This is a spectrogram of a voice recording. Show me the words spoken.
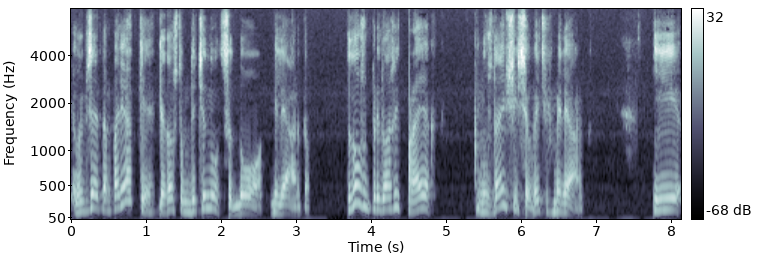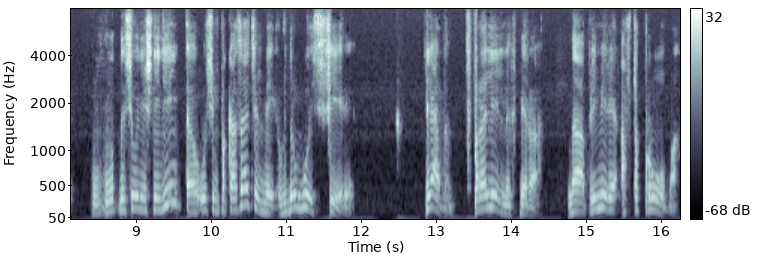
в обязательном порядке для того, чтобы дотянуться до миллиардов, ты должен предложить проект, нуждающийся в этих миллиардах. И вот на сегодняшний день э, очень показательный в другой сфере, рядом, в параллельных мирах, на примере автопрома,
